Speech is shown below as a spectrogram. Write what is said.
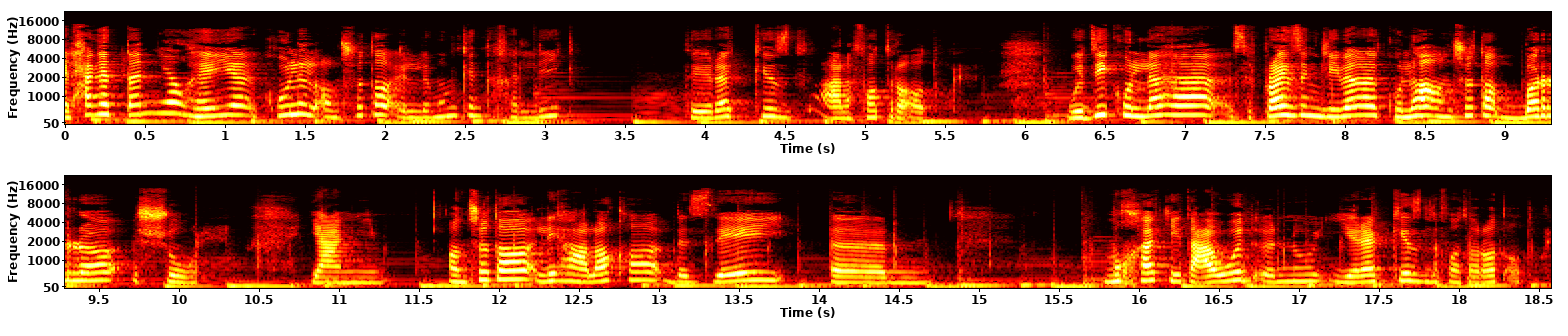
الحاجة التانية وهي كل الأنشطة اللي ممكن تخليك تركز على فترة أطول. ودي كلها surprisingly بقى كلها أنشطة بره الشغل. يعني أنشطة ليها علاقة بإزاي أم، مخك يتعود إنه يركز لفترات أطول.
